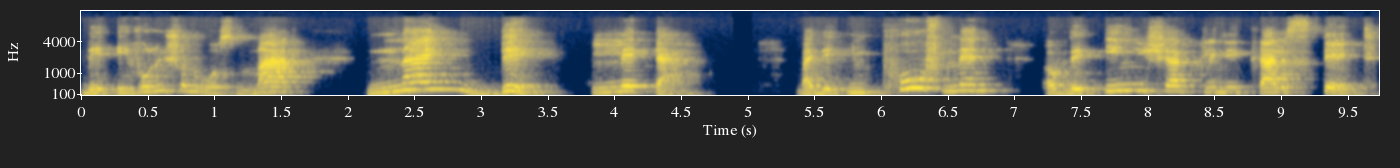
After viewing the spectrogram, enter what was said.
The evolution was marked nine days later by the improvement of the initial clinical state.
